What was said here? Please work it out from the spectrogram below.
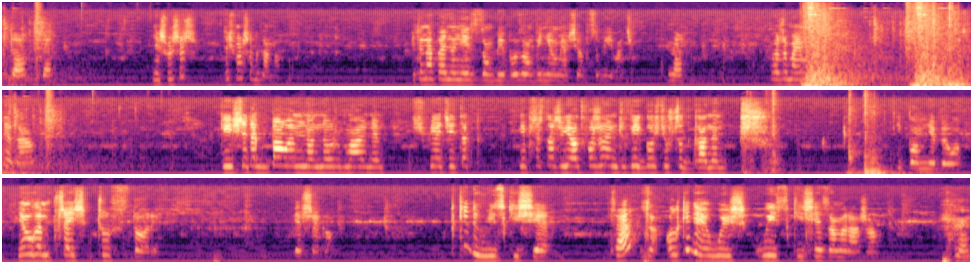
Kto? Kto? Nie słyszysz? Ktoś ma shotguna. I to na pewno nie jest zombie, bo zombie nie umie się obsługiwać. No. Chyba, że mają... Co zgadza? Kiedyś się tak bałem na normalnym świecie i tak nie przestasz, ja otworzyłem drzwi gościu shotgunem. Psz. I po mnie było. Nie mogłem przejść true story. Pierwszego. Kiedy whisky się... Co? Za, o kiedy whis, whisky się zamraża?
